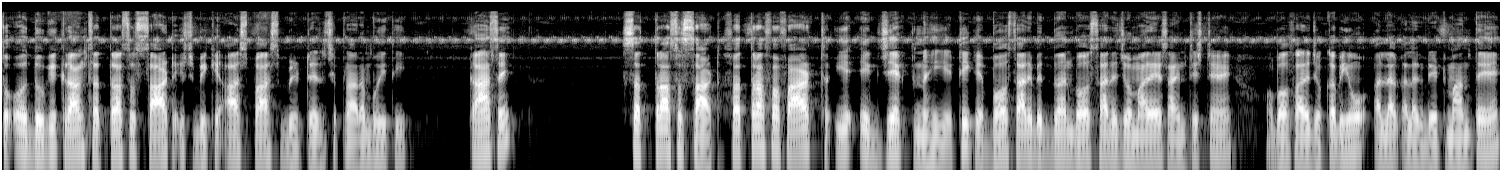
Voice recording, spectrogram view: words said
तो औद्योगिक क्रांति सत्रह सौ साठ ईस्वी के आसपास ब्रिटेन से प्रारंभ हुई थी। कहाँ से? सत्रह सौ साठ। सत्रह सौ साठ ये एग्जैक्ट नहीं है, ठीक है? बहुत सारे विद्वान, बहुत सारे जो हमारे साइंटिस्ट हैं और बहुत सारे जो कभी हों अलग अलग डेट मानते हैं।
